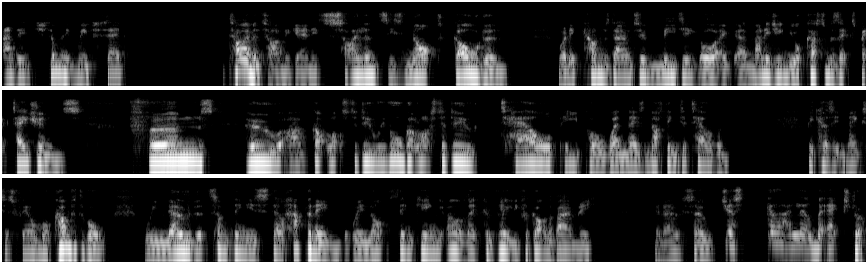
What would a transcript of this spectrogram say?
and it's something we've said time and time again: is silence is not golden when it comes down to meeting or uh, managing your customers' expectations. Firms who have got lots to do, we've all got lots to do. Tell people when there's nothing to tell them because it makes us feel more comfortable. We know that something is still happening. We're not thinking, oh, they've completely forgotten about me. You know, so just go that little bit extra.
